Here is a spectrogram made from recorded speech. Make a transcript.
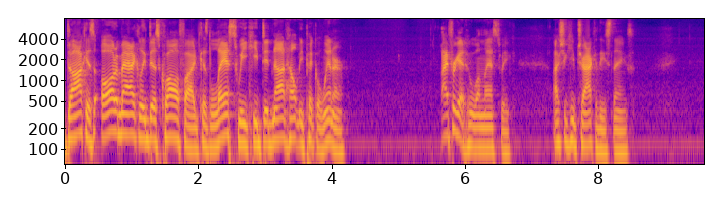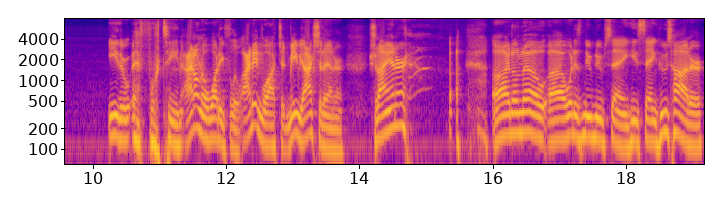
Doc is automatically disqualified because last week he did not help me pick a winner. I forget who won last week. I should keep track of these things either F-14. I don't know what he flew. I didn't watch it. Maybe I should enter. Should I enter? I don't know. Uh, what is Noob Noob saying? He's saying, who's hotter?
